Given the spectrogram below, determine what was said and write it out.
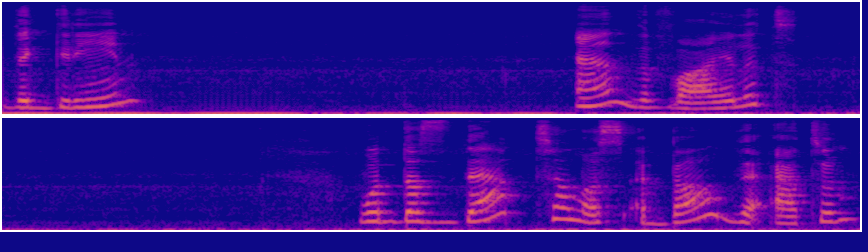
the green, and the violet what does that tell us about the atom?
